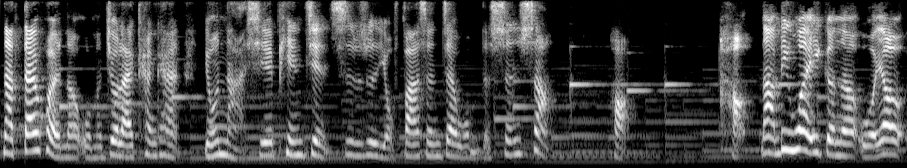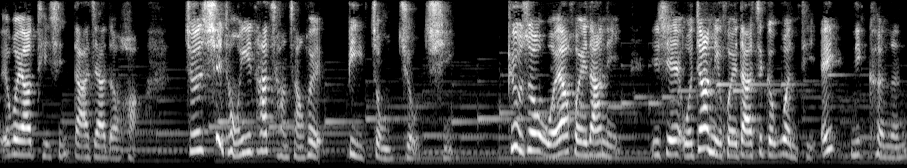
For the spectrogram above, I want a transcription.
那待会儿呢，我们就来看看有哪些偏见是不是有发生在我们的身上。好，好，那另外一个呢，我要我要提醒大家的话，就是系统一它常常会。避重就轻，譬如说，我要回答你一些，我叫你回答这个问题，诶，你可能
